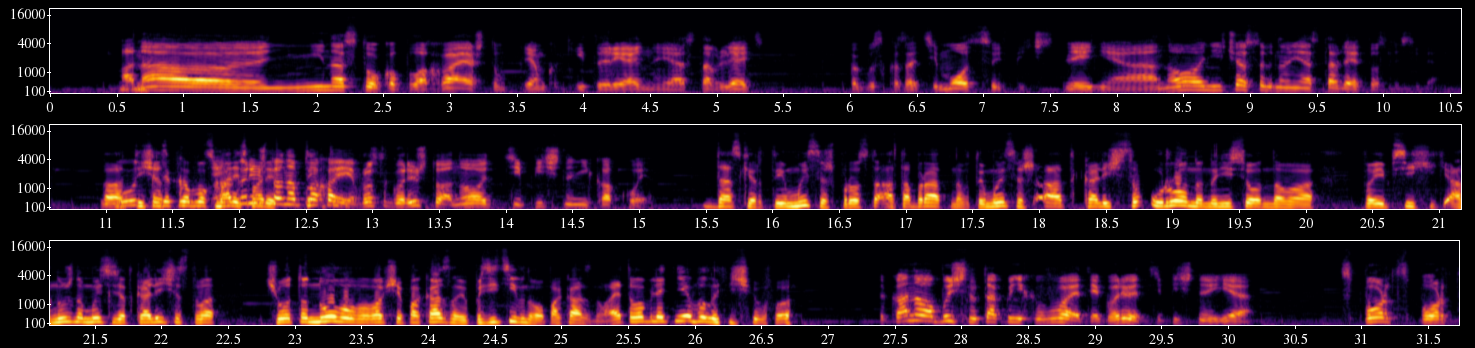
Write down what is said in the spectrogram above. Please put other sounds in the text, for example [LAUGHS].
Она не настолько плохая, чтобы прям какие-то реальные оставлять, как бы сказать, эмоции, впечатления. Но ничего особенного не оставляет после себя. А, ну, ты сейчас кого? Я смотри, говорю, смотри. что она плохая, ты... я просто говорю, что оно типично никакое. Даскер, ты мыслишь просто от обратного, ты мыслишь от количества урона, нанесенного твоей психике, а нужно мыслить от количества чего-то нового вообще показанного и позитивного показанного. А этого, блядь, не было [LAUGHS] ничего. Так оно обычно так у них и бывает. Я говорю, это типичное я. Спорт, спорт.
